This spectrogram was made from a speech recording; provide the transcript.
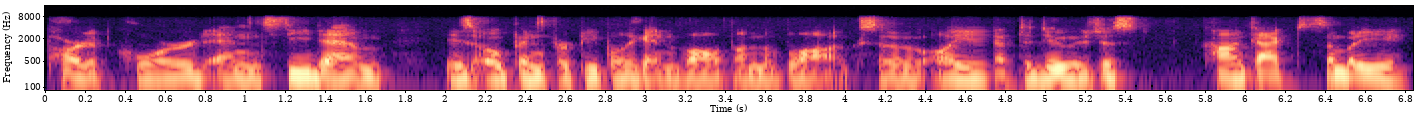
part of CORD and CDEM is open for people to get involved on the blog. So all you have to do is just contact somebody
